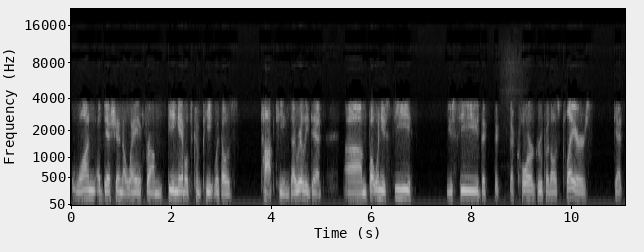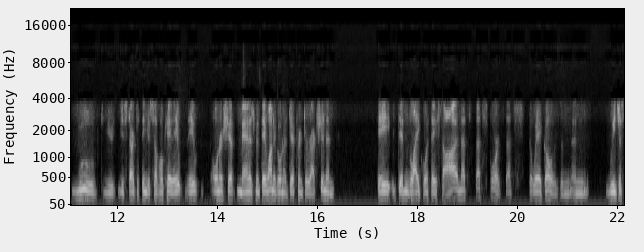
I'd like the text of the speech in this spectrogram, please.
one addition away from being able to compete with those top teams. I really did. Um, but when you see you see the, the, the core group of those players get moved, you you start to think yourself, okay, they they ownership management they want to go in a different direction, and they didn't like what they saw, and that's that's sports. That's the way it goes, and and we just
